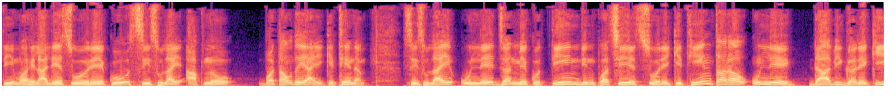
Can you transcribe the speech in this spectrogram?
ती महिलाले चोरेको शिशुलाई आफ्नो बताउँदै आएकी थिइन्। शिशुलाई उनले जन्मेको तीन दिनपछि चोरेकी थिइन् तर उनले दावी गरेकी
